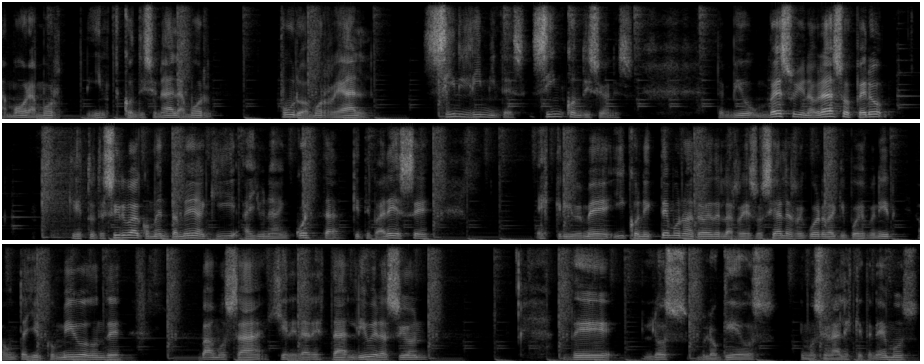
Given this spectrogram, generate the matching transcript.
amor, amor incondicional, amor puro, amor real, sin límites, sin condiciones. Te envío un beso y un abrazo, espero que esto te sirva, coméntame, aquí hay una encuesta, ¿qué te parece? Escríbeme y conectémonos a través de las redes sociales. Recuerda que puedes venir a un taller conmigo donde vamos a generar esta liberación de los bloqueos emocionales que tenemos,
